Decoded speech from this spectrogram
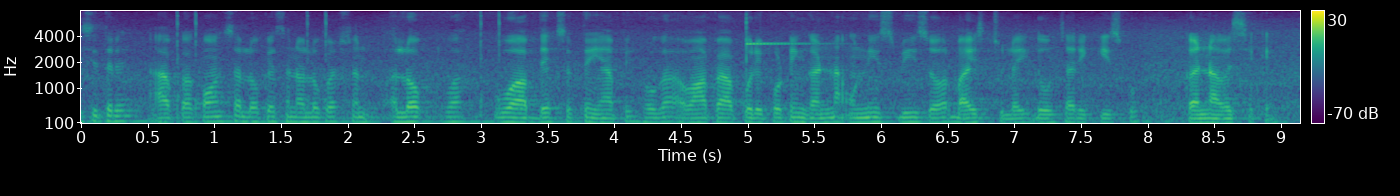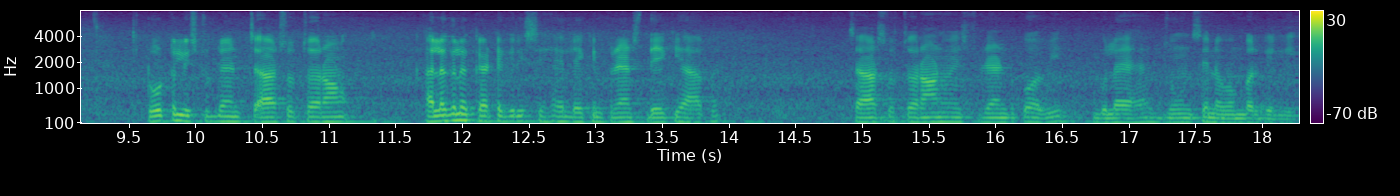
इसी तरह आपका कौन सा लोकेशन अलोकेशन अलोक हुआ वो आप देख सकते हैं यहाँ पे होगा। वहाँ पे आपको रिपोर्टिंग करना 19, 20 और 22 जुलाई 2021 को करना आवश्यक है। टोटल स्टूडेंट चार सौ चौरानवे अलग अलग कैटेगरी से है लेकिन फ्रेंड्स देखिए आप चार सौ चौरानवे स्टूडेंट को अभी बुलाया है जून से नवंबर के लिए।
